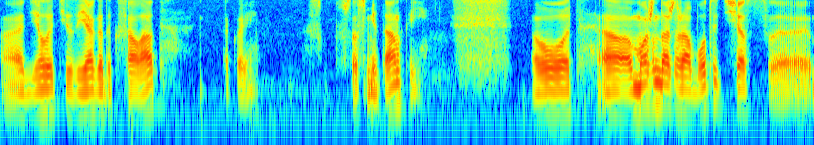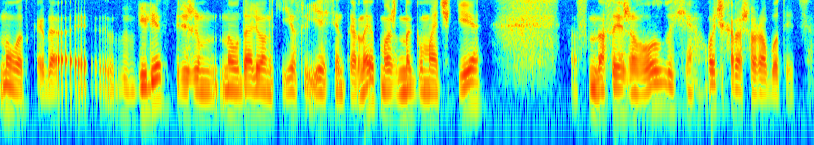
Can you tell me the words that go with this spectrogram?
э, делать из ягодок салат такой со сметанкой. Вот. Э, Можно даже работать сейчас, э, ну вот, когда э, ввели этот режим на удаленке, если есть интернет, можно на гамачке, на свежем воздухе. Очень хорошо работается.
